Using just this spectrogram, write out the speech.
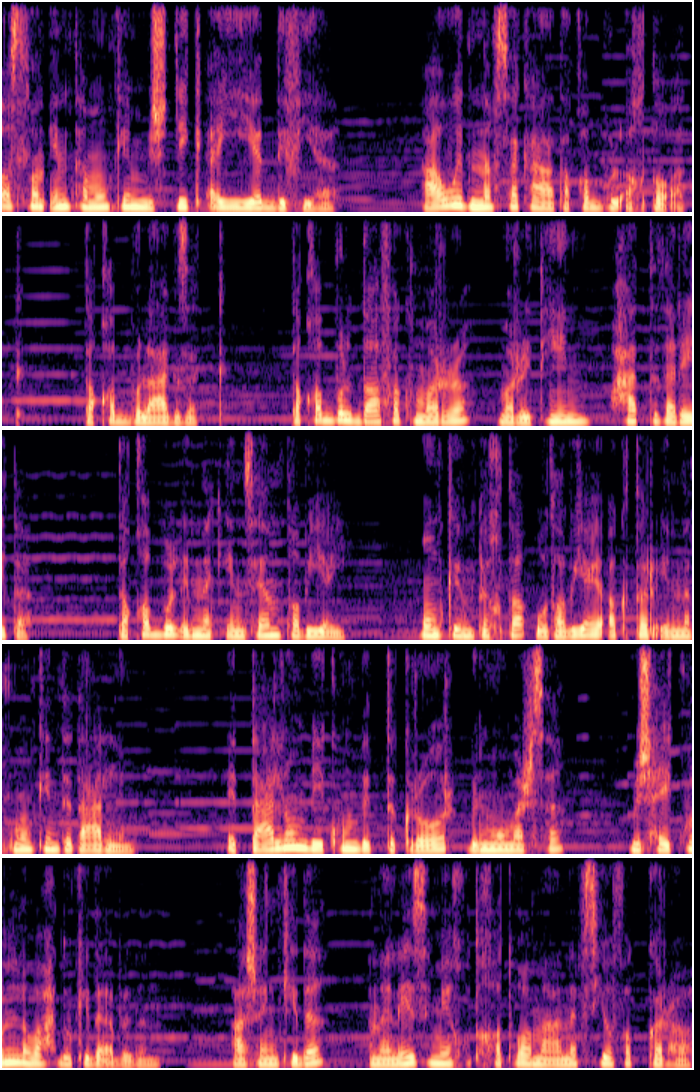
أصلا أنت ممكن مش ليك أي يد فيها. عود نفسك على تقبل أخطائك تقبل عجزك تقبل ضعفك مرة مرتين وحتى تلاتة. تقبل إنك إنسان طبيعي. ممكن تخطأ وطبيعي أكتر إنك ممكن تتعلم. التعلم بيكون بالتكرار بالممارسة مش هيكون لوحده كده أبدا. عشان كده أنا لازم آخد خطوة مع نفسي وأفكرها.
